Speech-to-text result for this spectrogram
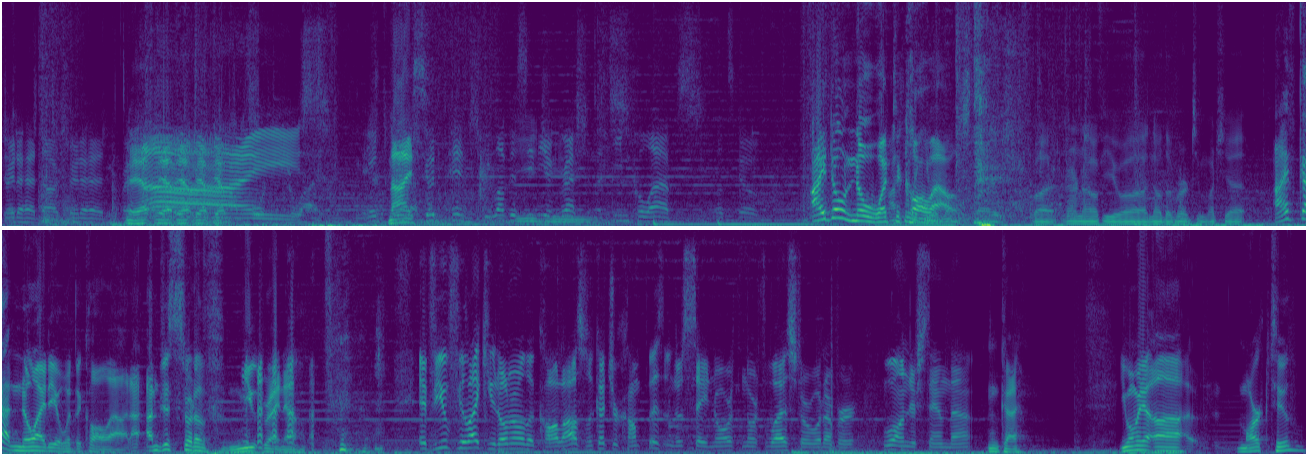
Straight ahead, dog. Straight ahead. Right Yeah, yeah, yeah, yeah, yeah. Nice. Good, Nice. Good pinch. We love to see the aggression. The team collapse. Let's go. I don't know what to feel like call out. about but I don't know if you uh, know the vert too much yet. I've got no idea what to call out. I- I'm just sort of mute right now. If you feel like you don't know the call outs, look at your compass and just say north, northwest, or whatever. We'll understand that. okay. You want me to uh mark too?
